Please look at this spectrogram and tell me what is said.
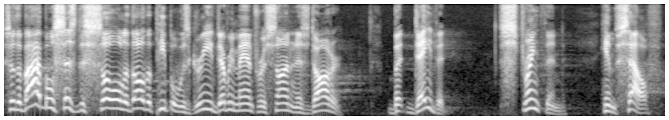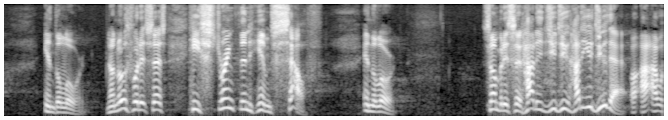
So the Bible says the soul of all the people was grieved, every man for his son and his daughter. But David strengthened himself in the Lord. Now, notice what it says. He strengthened himself in the Lord. Somebody said, How did you do, how do, you do that? I, I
